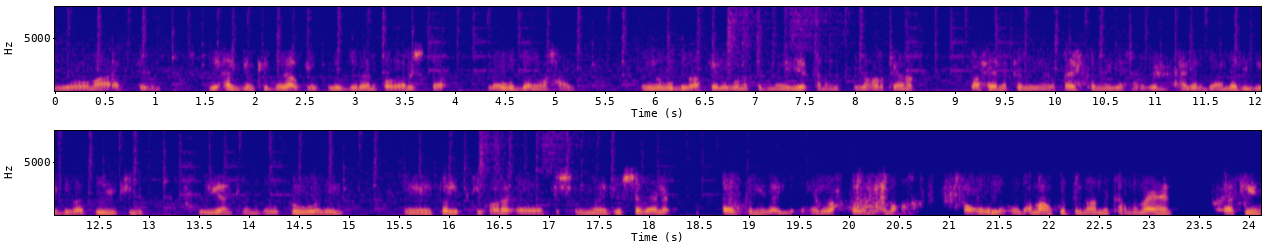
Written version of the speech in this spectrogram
iyo maaragtay iyo halgankii dagaalka ay kula jireen qawaarista loogu dan lahay in lagu dhibaatay laguna fidneeyo iyakana liskaga hor keeno. Waxayna ka mid yahay qayb ka mid ah hagardaamadii iyo dhibaatooyinkii deegaankan uu ka waday taliskii hore ee fashilmee hirshabeelle qayb ka mid ayay ahayd wax kale micno ah oo ay lahayd ama aan ku tilmaami karna ma ahayn. Laakiin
